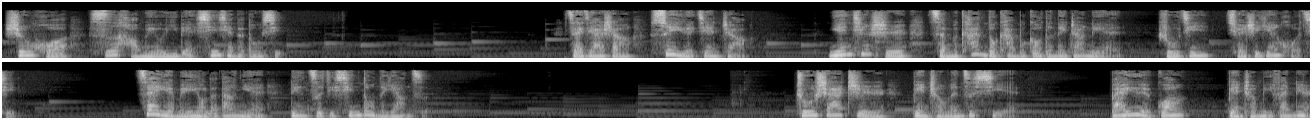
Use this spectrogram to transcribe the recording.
生活丝毫没有一点新鲜的东西，再加上岁月渐长，年轻时怎么看都看不够的那张脸，如今全是烟火气，再也没有了当年令自己心动的样子。朱砂痣变成蚊子血，白月光变成米饭粒儿。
